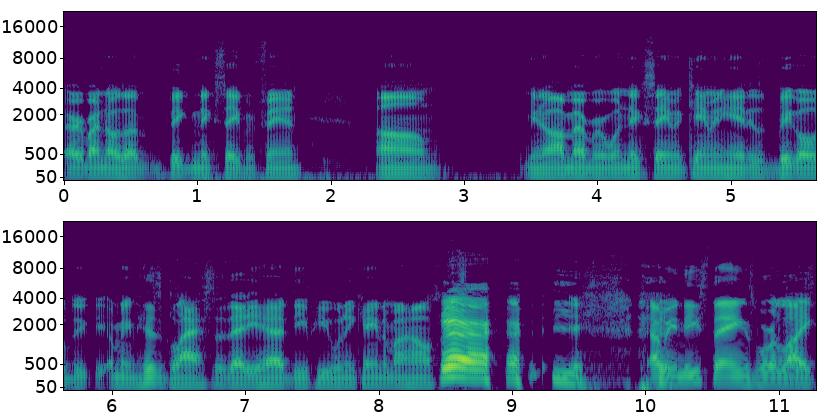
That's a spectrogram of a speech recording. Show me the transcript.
everybody knows I'm a big Nick Saban fan. Um, you know, I remember when Nick Saban came in, he had his big old. I mean, his glasses that he had DP when he came to my house. Yeah. I mean, these things were like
